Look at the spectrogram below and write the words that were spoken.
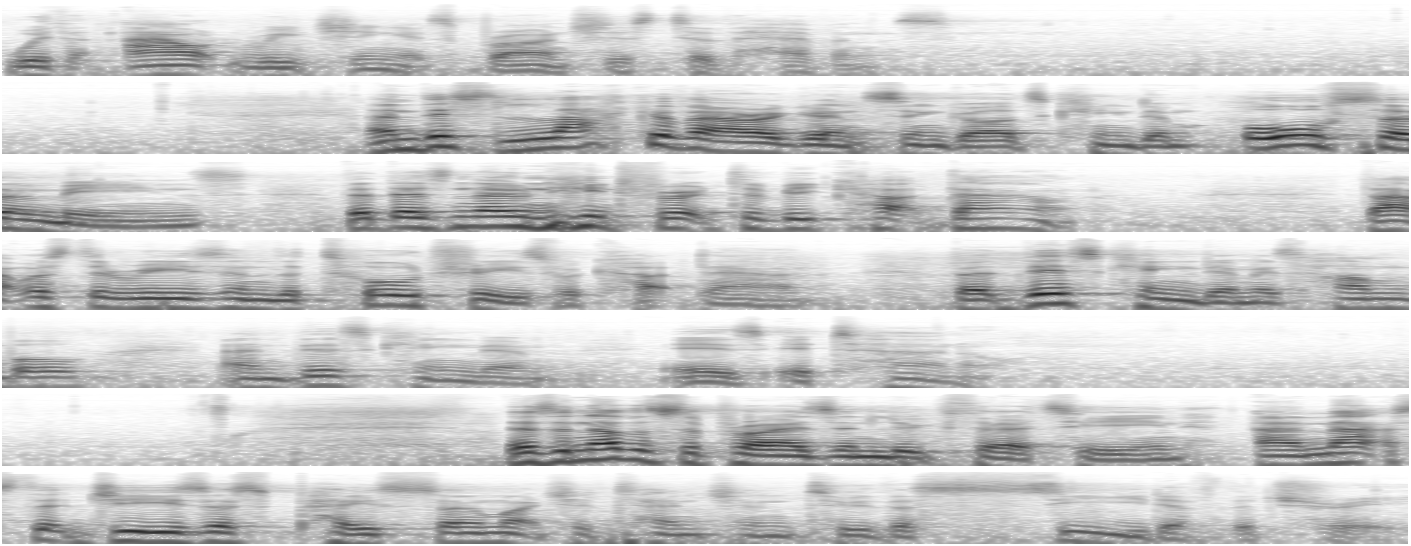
without reaching its branches to the heavens. And this lack of arrogance in God's kingdom also means that there's no need for it to be cut down. That was the reason the tall trees were cut down. But this kingdom is humble, and this kingdom is eternal. There's another surprise in Luke 13, and that's that Jesus pays so much attention to the seed of the tree.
